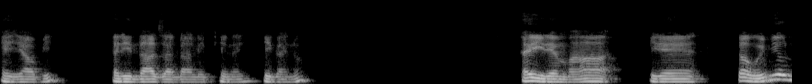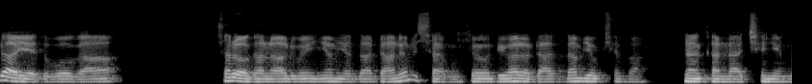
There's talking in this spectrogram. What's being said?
အဲရောက်ပြီအဲ့ဒီသာဇာတာလေးပြင်လိုက်ကြည့်လိုက်နော် အဲ့ဒီထဲမှာဒီထဲတော့ဝိမြုဒ္ဒရဲ့သဘောကသရောခန္ဓာဒီပဲညံ့ညံ့သားဒါလည်းမဆိုင်ဘူးဆိုဒီကတော့ဒါတံပြုတ်ဖြစ်သွားနာခန္ဓာချင်းချင်းသ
